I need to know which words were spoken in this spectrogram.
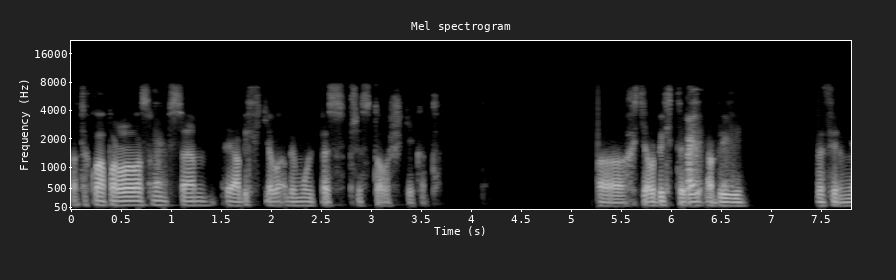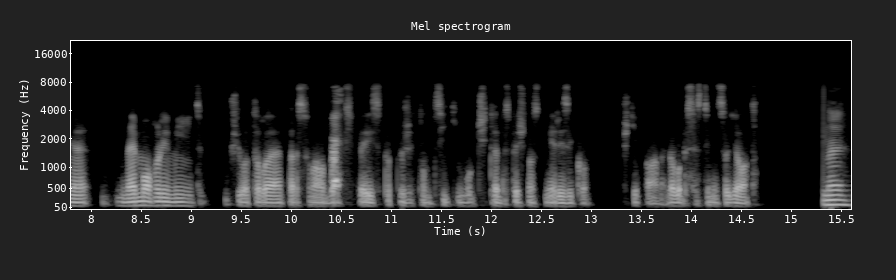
A taková paralela s mým psem, já bych chtěl, aby můj pes přestal štěkat. Uh, chtěl bych tedy, aby ve firmě nemohli mít uživatelé personal workspace, protože v tom cítím určité bezpečnostní riziko. Štěpáne, dalo by se s tím něco dělat? Ne.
